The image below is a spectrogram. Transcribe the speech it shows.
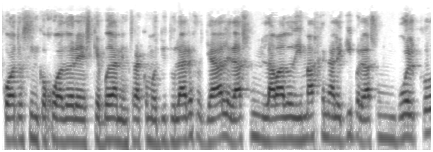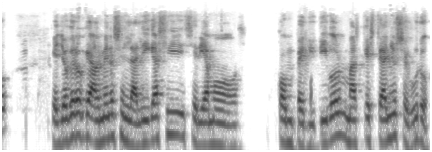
cuatro o cinco jugadores que puedan entrar como titulares, pues ya le das un lavado de imagen al equipo, le das un vuelco que yo creo que al menos en la liga sí seríamos competitivos más que este año seguro,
